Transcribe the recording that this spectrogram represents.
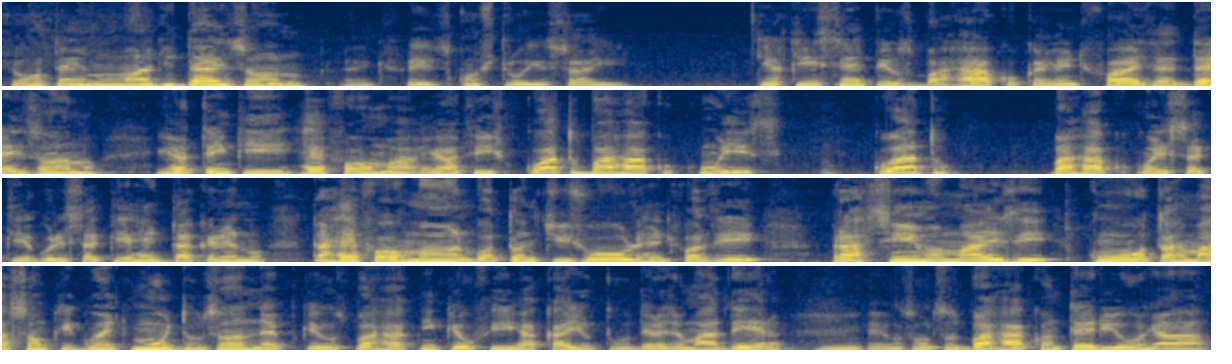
Senhor, tem mais de 10 anos que a gente fez construir isso aí. E aqui sempre os barracos que a gente faz é 10 anos, já tem que reformar. Já fiz quatro barracos com esse. Quatro barracos com esse aqui. Agora isso aqui a gente tá querendo, tá reformando, botando tijolo, a gente fazer pra cima, mas e com outra armação que aguente muitos anos, né? Porque os barraquinhos que eu fiz já caiu tudo, era de madeira. É, os outros barracos anteriores já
